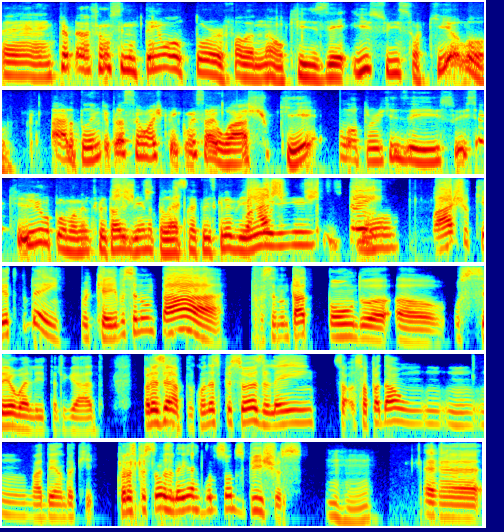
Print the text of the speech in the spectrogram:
É, interpretação, se não tem o autor falando, não, quis dizer isso, isso, aquilo, cara, toda a interpretação eu acho que tem que começar. Eu acho que o autor quis dizer isso, isso e aquilo, pelo momento que ele estava vivendo, pela época que ele escreveu. Eu acho, e... bem. Eu acho que tudo bem. Porque aí você não tá você não tá pondo uh, o seu ali, tá ligado? Por exemplo, quando as pessoas leem. Só, só pra dar um, um, um, adendo aqui. Quando as pessoas leem a Revolução dos Bichos. Uhum. É,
